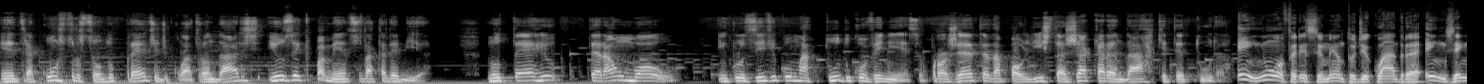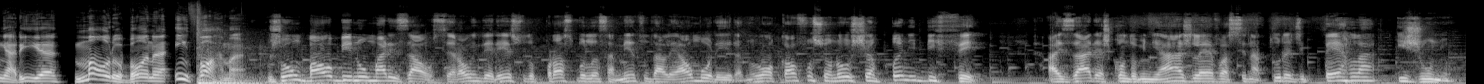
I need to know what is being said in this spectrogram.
entre a construção do prédio de quatro andares e os equipamentos da academia. No térreo terá um mall, inclusive com uma tudo conveniência. O projeto é da paulista Jacarandá Arquitetura. Em um oferecimento de quadra Engenharia, Mauro Bona informa. João Balbi no Marizal será o endereço do próximo lançamento da Leal Moreira. No local funcionou o Champagne Buffet. As áreas condominiais levam a assinatura de Perla e Júnior.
